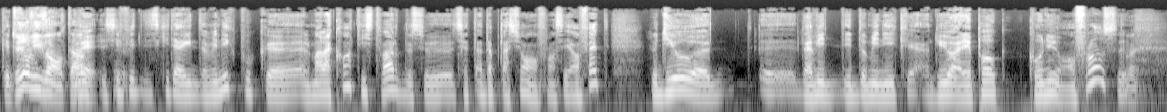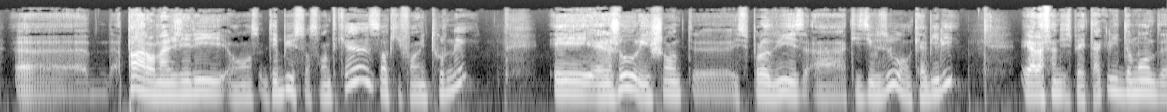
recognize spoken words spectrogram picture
qui est toujours vivante. Hein. Ouais, j'ai pu discuter avec Dominique pour qu'elle me raconte l'histoire de ce, cette adaptation en français. En fait, le duo euh, euh, David et Dominique, un duo à l'époque connu en France, Ouais. euh, part en Algérie en début 75, donc ils font une tournée. Et un jour, ils chantent, euh, ils se produisent à Tizi Ouzou, en Kabylie. Et à la fin du spectacle, ils demandent,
